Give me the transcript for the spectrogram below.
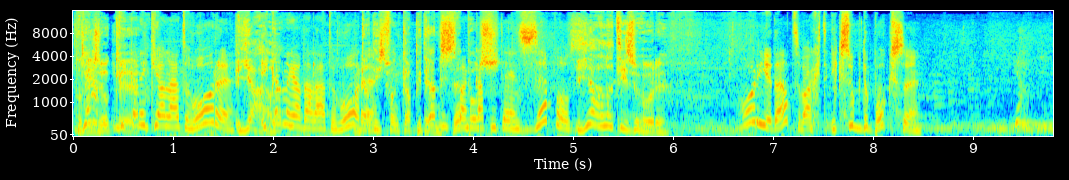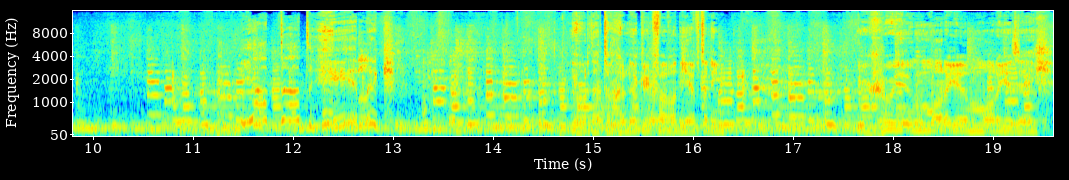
dat ja, is ook... die eh, kan ik jou laten horen. Ja, ik kan jou dat laten horen. Dat is van kapitein Dat is van kapitein Zeppos. Ja, laat eens horen. Hoor je dat? Wacht, ik zoek de boksen. Ja, dat heerlijk. Je wordt daar toch gelukkig van, van die Efteling. Goedemorgen, morgen zeg.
